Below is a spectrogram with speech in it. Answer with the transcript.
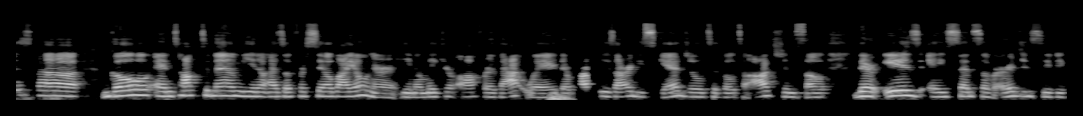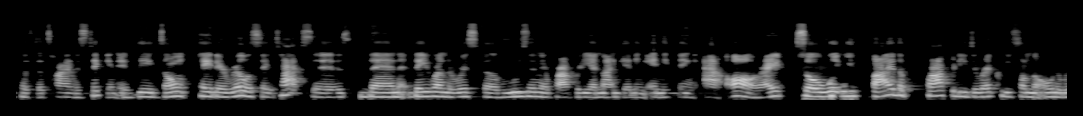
just uh, go and talk to them, you know, as a for sale by owner, you know, make your offer that way. Their property is already scheduled to go to auction. So there is a sense of urgency because the time is ticking. If they don't pay their real estate taxes, then they run the risk of losing their property and not getting anything at all, right? So mm-hmm. when you buy the property directly from the owner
